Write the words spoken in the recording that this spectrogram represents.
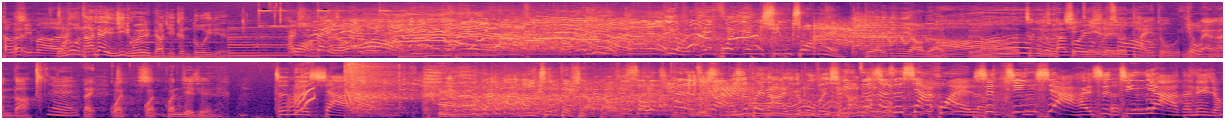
康熙吗？我如果拿下眼镜，你会不会了解更多一点？还是带有哇，开了啦，哎呦，还画烟熏妆哎。对啊，一定要的啊，这个就敬业的一个态度，有没有看到？对，来，关关关姐姐，真的吓到，你真的吓到了。你真的看得出来，你是被哪一个部分吓你？真的是吓坏了。是惊吓还是惊讶的那种？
